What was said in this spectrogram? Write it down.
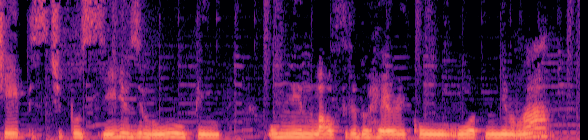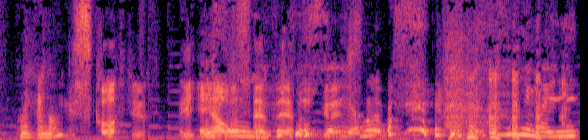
chips, tipo Sirius e Lupin, o menino lá, o filho do Harry com o outro menino lá. Como é que é o nome? Scorpio. E esse Alvo aí, Severo. Esse aí, eu não... aí.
